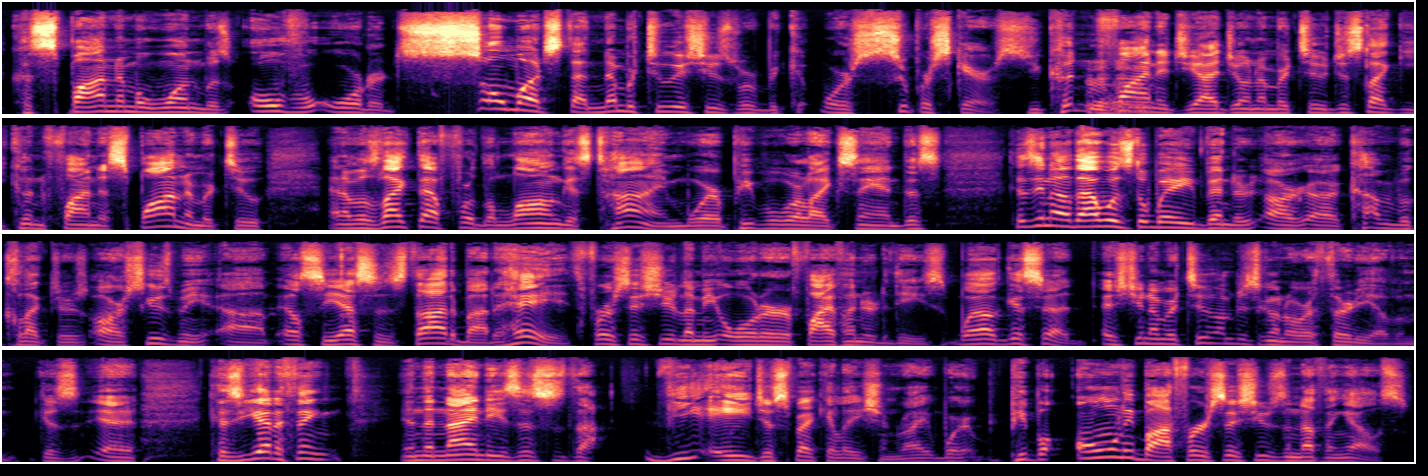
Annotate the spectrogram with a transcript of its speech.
because Spawn number one was overordered so much that number two issues were were super scarce. You couldn't mm-hmm. find a GI Joe number two, just like you couldn't find a Spawn number two, and it was like that for the longest time, where people were like saying this, because you know that was the way vendor, our, our comic book collectors, or excuse me, um, LCSs thought about it. Hey, first issue, let me order 500 of these. Well, guess what? Issue number two, I'm just going to order 30 of them because because uh, you got to think in the 90s, this is the the age of speculation, right? Where people only bought first issues and nothing else.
